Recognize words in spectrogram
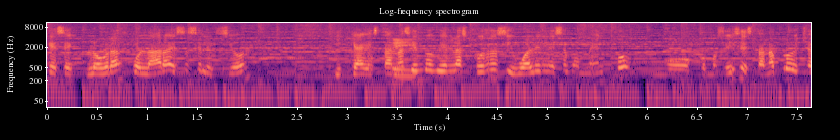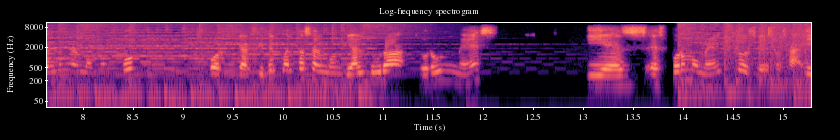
que se logran colar a esa selección y que están haciendo bien las cosas igual en ese momento, o como se dice, están aprovechando en el momento, porque al fin de cuentas el mundial dura, dura un mes. y es, es por momentos, es, o sea, y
